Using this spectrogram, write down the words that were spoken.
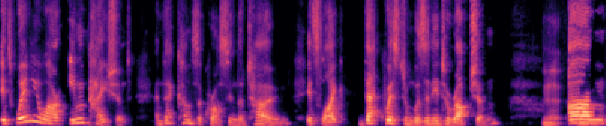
It's when you are impatient, and that comes across in the tone. It's like that question was an interruption. Yeah. Um,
